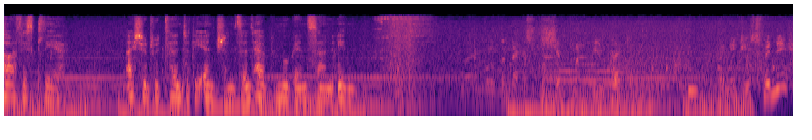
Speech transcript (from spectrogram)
Path is clear. I should return to the entrance and help Mugen-san in. When will the next shipment be ready? When it is finished,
